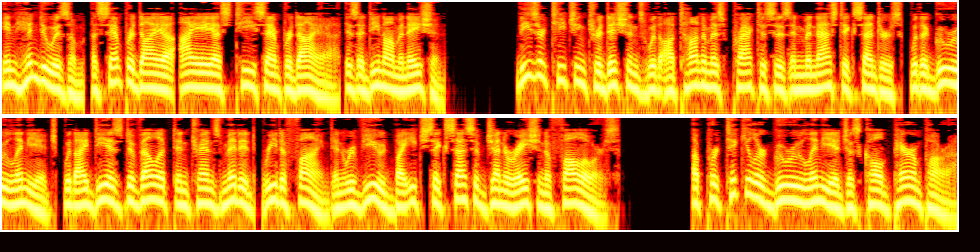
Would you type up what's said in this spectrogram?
In Hinduism, a sampradaya, IAST sampradaya is a denomination. These are teaching traditions with autonomous practices and monastic centers, with a guru lineage, with ideas developed and transmitted, redefined and reviewed by each successive generation of followers. A particular guru lineage is called parampara.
